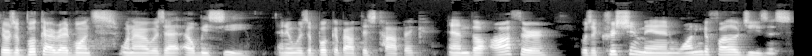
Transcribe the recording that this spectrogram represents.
There was a book I read once when I was at LBC, and it was a book about this topic. And the author was a Christian man wanting to follow Jesus.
